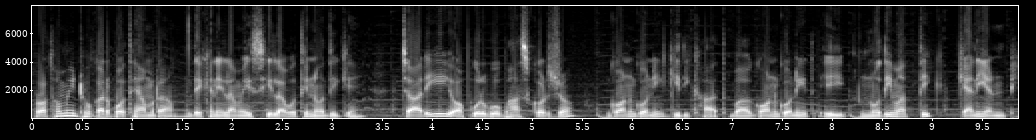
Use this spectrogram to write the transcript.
প্রথমেই ঢোকার পথে আমরা দেখে নিলাম এই শিলাবতী নদীকে, যারই এই অপূর্ব ভাস্কর্য গনগনি গিরিখাত বা গনগনির এই নদীমাতৃক ক্যানিয়নটি।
